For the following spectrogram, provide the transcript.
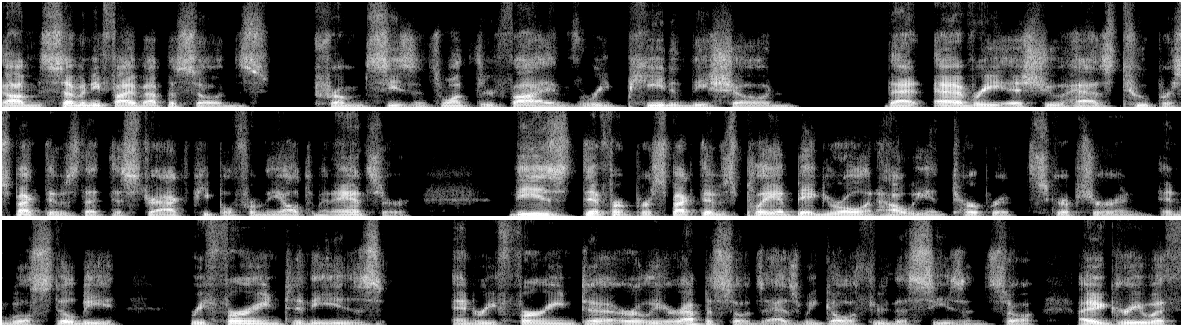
Um 75 episodes from seasons 1 through 5 repeatedly showed that every issue has two perspectives that distract people from the ultimate answer. These different perspectives play a big role in how we interpret scripture and and we'll still be referring to these and referring to earlier episodes as we go through this season. So I agree with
